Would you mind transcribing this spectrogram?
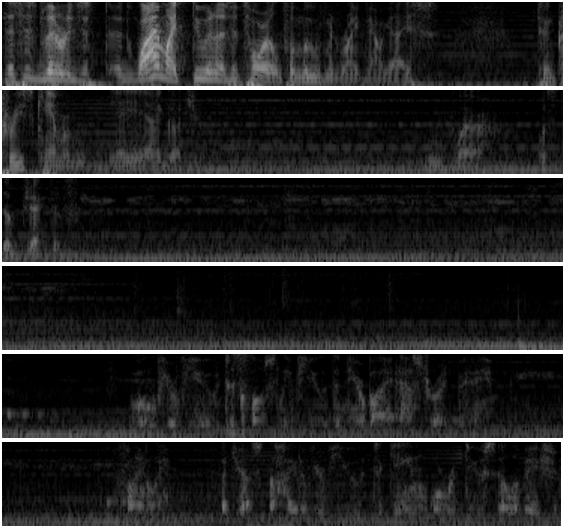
This is literally just. Why am I doing a tutorial for movement right now, guys? To increase camera movement. Yeah, yeah, yeah, I got you. Move where? What's the objective? Move your view to closely view the nearby asteroid bay. Finally, adjust the height of your view to gain or reduce elevation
